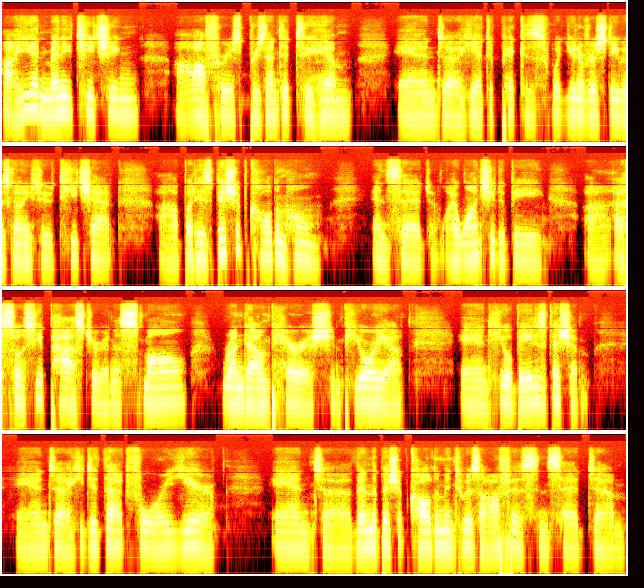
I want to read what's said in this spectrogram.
uh, he had many teaching uh, offers presented to him, and uh, he had to pick his what university he was going to teach at. Uh, but his bishop called him home and said, "I want you to be uh, associate pastor in a small, rundown parish in Peoria," and he obeyed his bishop, and he did that for a year. And uh, then the bishop called him into his office and said, um,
